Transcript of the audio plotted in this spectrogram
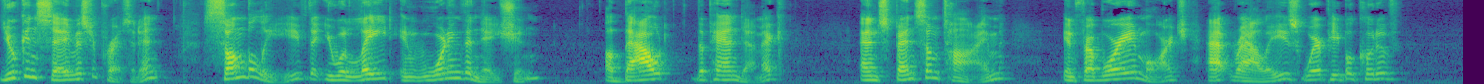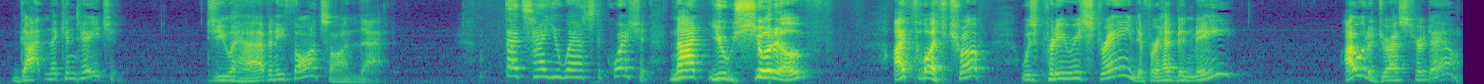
You can say, Mr. President, some believe that you were late in warning the nation about the pandemic and spent some time in February and March at rallies where people could have gotten the contagion. Do you have any thoughts on that? That's how you ask the question. Not you should have. I thought Trump was pretty restrained. If it had been me, I would have dressed her down.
